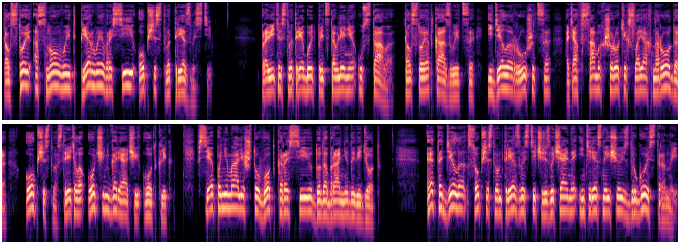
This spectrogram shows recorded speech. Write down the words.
Толстой основывает первое в России общество трезвости. Правительство требует представления устава, Толстой отказывается, и дело рушится, хотя в самых широких слоях народа общество встретило очень горячий отклик. Все понимали, что водка Россию до добра не доведет. Это дело с обществом трезвости чрезвычайно интересно еще и с другой стороны.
